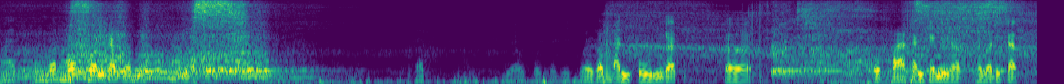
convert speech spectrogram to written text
มาทั้งหมดหกคนครับวันนี้ครับ เดี๋ยวผมก็จะช่วยเขาปั่นปูนครับ ก็พบป้ากันแค่นี้ครับ สวัสดีครับ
